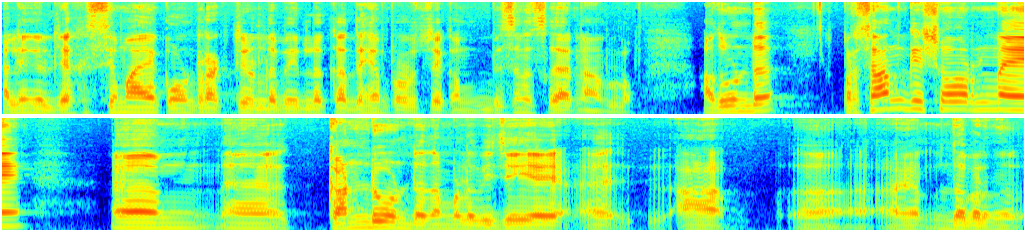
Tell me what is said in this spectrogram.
അല്ലെങ്കിൽ രഹസ്യമായ കോൺട്രാക്റ്റുകളുടെ പേരിലൊക്കെ അദ്ദേഹം പ്രവർത്തിച്ചേക്കാം. ബിസിനസ്സുകാരനാണല്ലോ. അതുകൊണ്ട് പ്രശാന്ത് കിഷോറിനെ കണ്ടുകൊണ്ട് നമ്മൾ വിജയെ എന്താ പറയുന്നത്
